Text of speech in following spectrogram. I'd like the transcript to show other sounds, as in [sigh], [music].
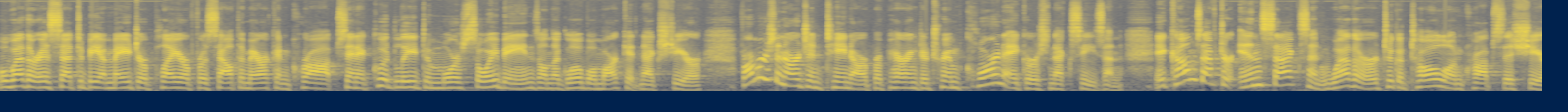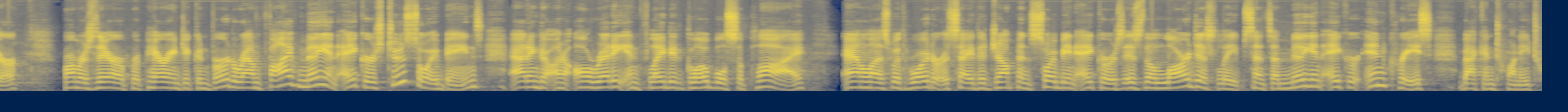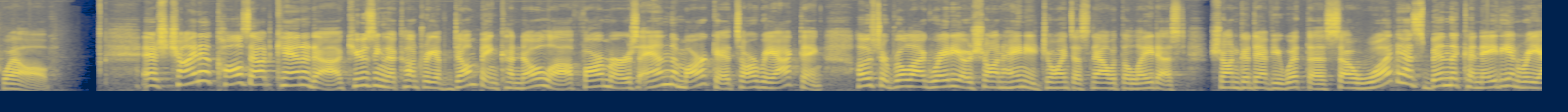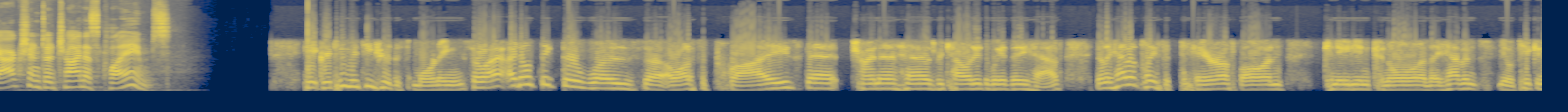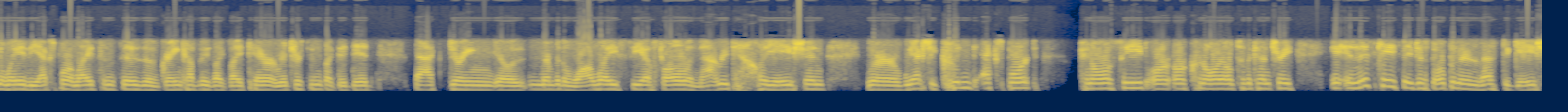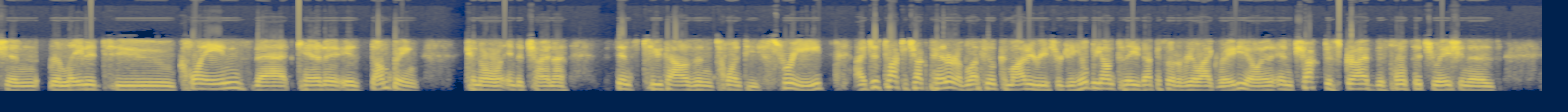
Well, weather is set to be a major player for South American crops, and it could lead to more soybeans on the global market next year. Farmers in Argentina are preparing to trim corn acres next season. It comes after insects and weather took a toll on crops this year. Farmers there are preparing to convert around 5 million acres to soybeans, adding to an already inflated global supply. Analysts with Reuters say the jump in soybean acres is the largest leap since a million acre increase back in 2012. As China calls out Canada, accusing the country of dumping canola, farmers and the markets are reacting. Host of Real Ag Radio, Shaun Haney, joins us now with the latest. Shaun, good to have you with us. So, what has been the Canadian reaction to China's claims? Hey, great to meet you here this morning. So I, I don't think there was uh, a lot of surprise that China has retaliated the way they have. Now they haven't placed a tariff on Canadian canola. They haven't, you know, taken away the export licenses of grain companies like Viterra Richardson's, like they did back during, you know, remember the Huawei CFO and that [laughs] retaliation, where we actually couldn't export canola seed or, or canola oil to the country. In this case, they've just opened an investigation related to claims that Canada is dumping canola into China since 2023. I just talked to Chuck Penner of Left Field Commodity Research, and he'll be on today's episode of Real Ag Radio. And, and Chuck described this whole situation as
